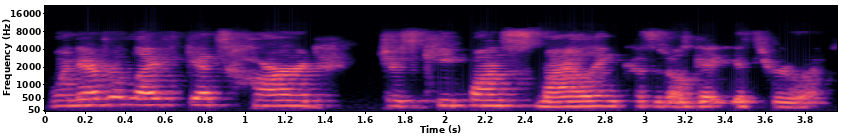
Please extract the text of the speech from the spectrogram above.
Whenever life gets hard, just keep on smiling because it'll get you through it.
